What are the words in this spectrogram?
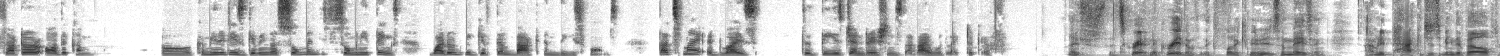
Flutter or the com- uh, community is giving us so many so many things, why don't we give them back in these forms? That's my advice to these generations that I would like to give. Nice. That's great. And agreed. The Flutter community is amazing. How many packages are being developed,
